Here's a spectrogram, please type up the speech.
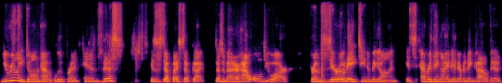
You really don't have a blueprint. And this is a step by step guide. Doesn't matter how old you are, from zero to 18 and beyond, it's everything I did, everything Kyle did.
